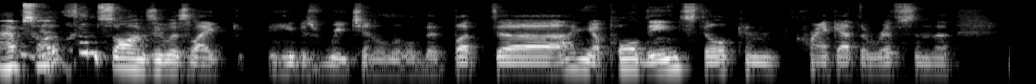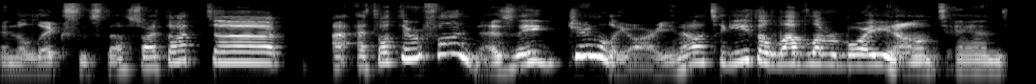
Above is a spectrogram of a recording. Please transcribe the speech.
absolutely. some songs it was like he was reaching a little bit, but uh, you know, Paul Dean still can crank out the riffs and the and the licks and stuff. So I thought uh, I, I thought they were fun, as they generally are. You know, it's like either love Loverboy, you don't, and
